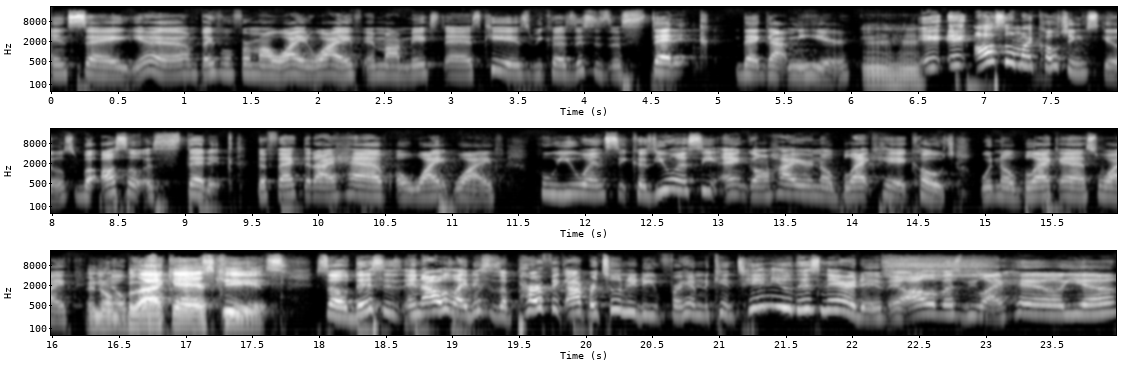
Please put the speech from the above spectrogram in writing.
and say, yeah, I'm thankful for my white wife and my mixed ass kids because this is aesthetic that got me here. Mm-hmm. It, it also my coaching skills, but also aesthetic. The fact that I have a white wife who UNC, because UNC ain't gonna hire no black head coach with no black ass wife And no black-ass kids. So this is, and I was like, this is a perfect opportunity for him to continue this narrative, and all of us be like, hell yeah.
